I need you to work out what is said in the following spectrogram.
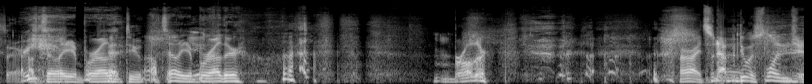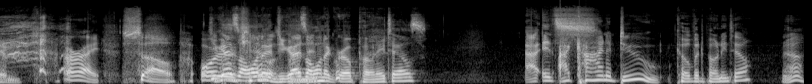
sorry. I'll tell you, brother. That too. I'll tell you, brother. brother. all right, snap into a Slim Jim. All right, so Do you guys all want to? Do you guys all want to grow ponytails? I, it's I kind of do. COVID ponytail. Yeah,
